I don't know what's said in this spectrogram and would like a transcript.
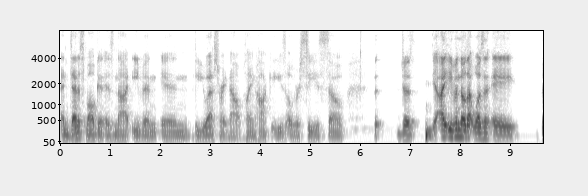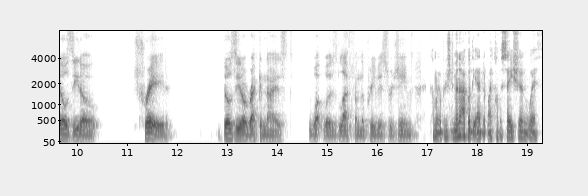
And Denis Malgin is not even in the US right now playing hockey. He's overseas. So just yeah, I, even though that wasn't a Bill Zito trade, Bill Zito recognized what was left from the previous regime Coming up in just a minute, I've got the end of my conversation with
